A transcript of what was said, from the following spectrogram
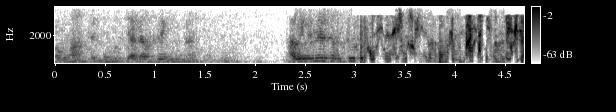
भगवान से बहुत ज़्यादा प्रेम होना चाहिए। अब इनमें संतुष्ट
